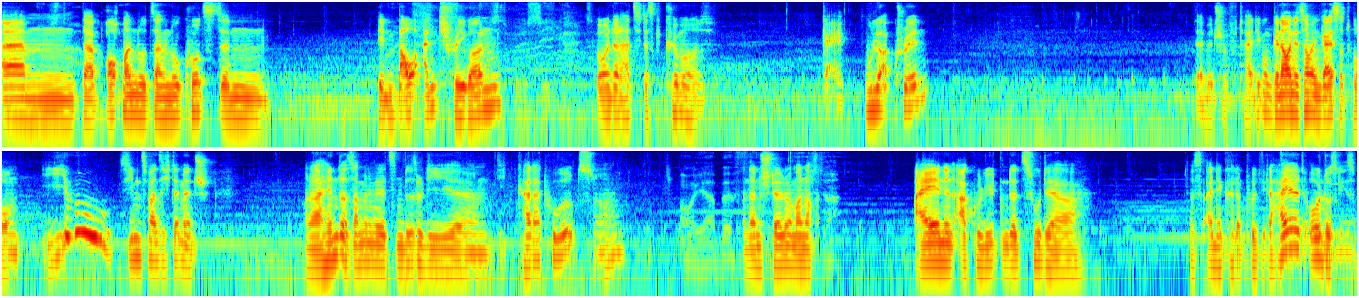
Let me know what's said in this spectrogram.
Ähm, da braucht man sozusagen nur kurz den, den Bau antriggern und dann hat sich das gekümmert. Geil. Coole Upgrade. Damage und Verteidigung. Genau, und jetzt haben wir den Geisterturm. Juhu! 27 Damage. Und dahinter sammeln wir jetzt ein bisschen die, die Catapults. Ne? Und dann stellen wir mal noch einen Akolyten dazu, der das eine Katapult wieder heilt. Und los geht's.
